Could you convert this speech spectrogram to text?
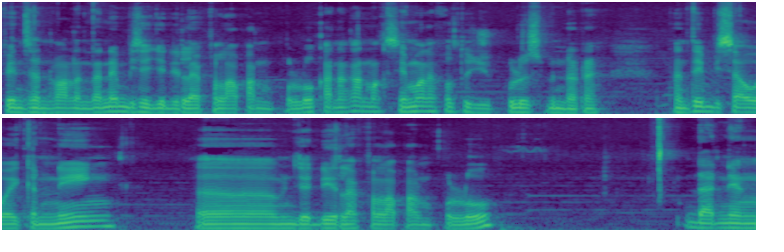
Vincent Valentine bisa jadi level 80 karena kan maksimal level 70 sebenarnya. Nanti bisa awakening uh, menjadi level 80 dan yang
